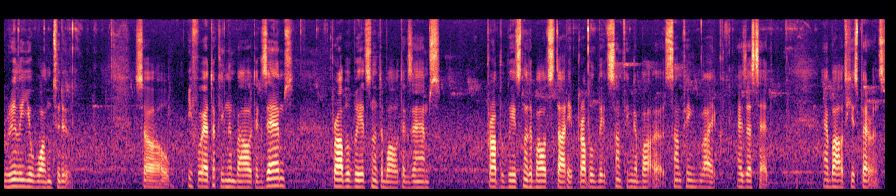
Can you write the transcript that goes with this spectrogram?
really you want to do. So, if we are talking about exams, probably it's not about exams. Probably it's not about study. Probably it's something about something like, as I said, about his parents.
